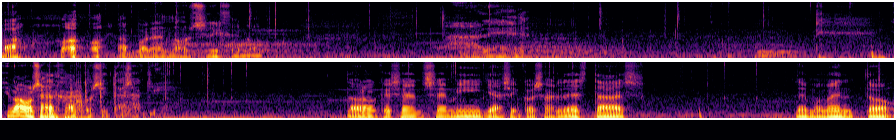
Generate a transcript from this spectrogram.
Vamos a ponernos oxígeno. Y vamos a dejar cositas aquí. Todo lo que sean semillas y cosas de estas. De momento,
